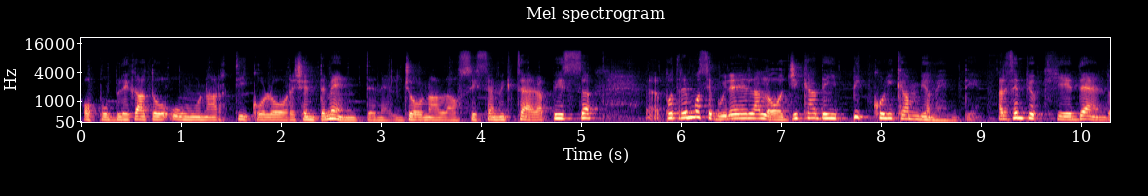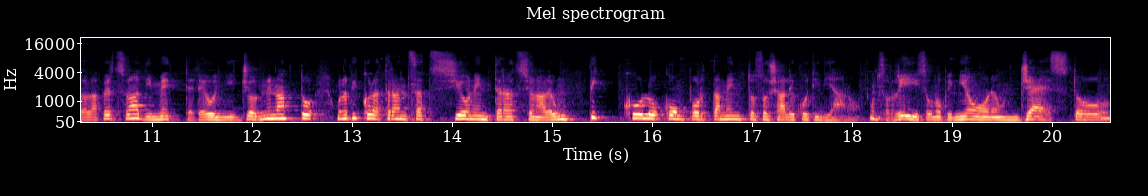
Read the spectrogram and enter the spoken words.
ho pubblicato un articolo recentemente nel Journal of Systemic Therapies, potremmo seguire la logica dei piccoli cambiamenti. Ad esempio chiedendo alla persona di mettere ogni giorno in atto una piccola transazione interazionale, un piccolo piccolo comportamento sociale quotidiano. Un sorriso, un'opinione, un gesto,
